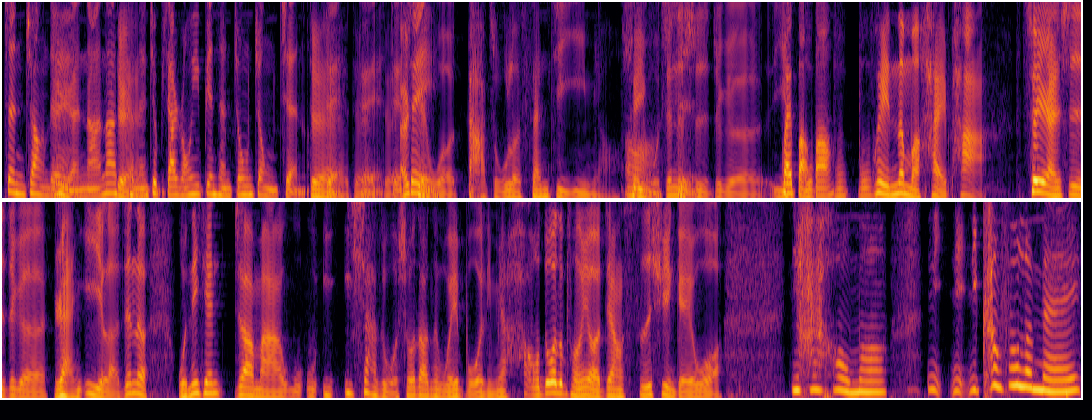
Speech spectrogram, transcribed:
症状的人啊，那可能就比较容易变成中重症。对对对，而且我打足了三剂疫苗，所以哦我真的是是这个乖宝宝不不会那么害怕。虽然是这个染疫了，真的，我那天知道吗？我我一一下子我收到那微博里面好多的朋友这样私讯给我，你还好吗？你你你康复了没？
